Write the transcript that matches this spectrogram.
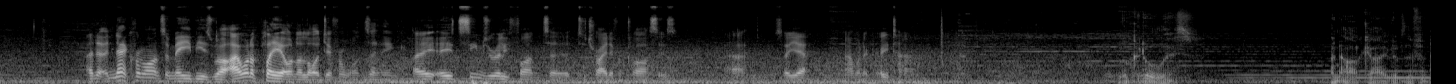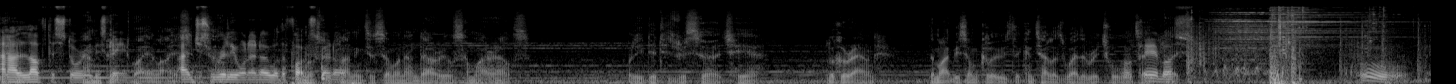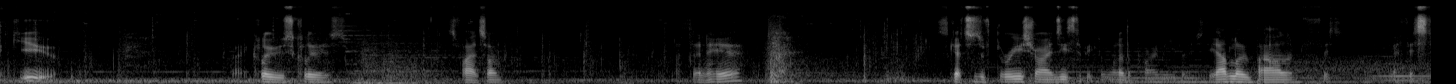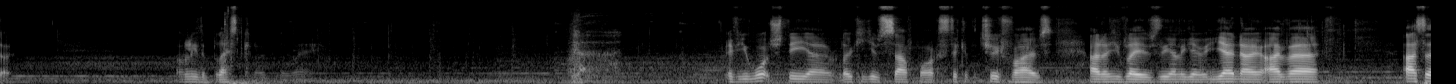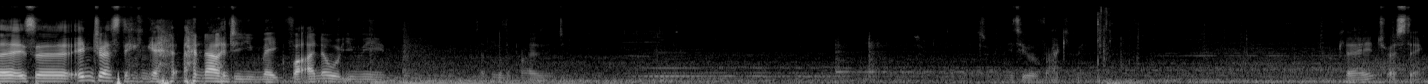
and a necromancer maybe as well. I want to play it on a lot of different ones. I think I, it seems really fun to to try different classes. Uh, so yeah, I'm having a great time. Look at all this. An archive of the forbidden. And I love the story of this handpicked game. by Elias I just himself. really want to know what the He fuck's must be going on. planning to summon Andariel somewhere else. He did his research here. Look around. There might be some clues that can tell us where the ritual will Okay, take boss. place. Ooh, thank you. Right, clues, clues. Let's find some. Nothing here. Sketches of three shrines, each depicting one of the prime evils. Diablo, Baal, and Fis- Mephisto. Only the blessed can open If you watch the uh, Loki gives South Park Stick of the Truth vibes, I don't know if you played it, it's the only game. Yeah, no, I've uh, that's a it's a interesting analogy you make, but I know what you mean. Temple of the Prize So we need to evacuate. Okay, interesting.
